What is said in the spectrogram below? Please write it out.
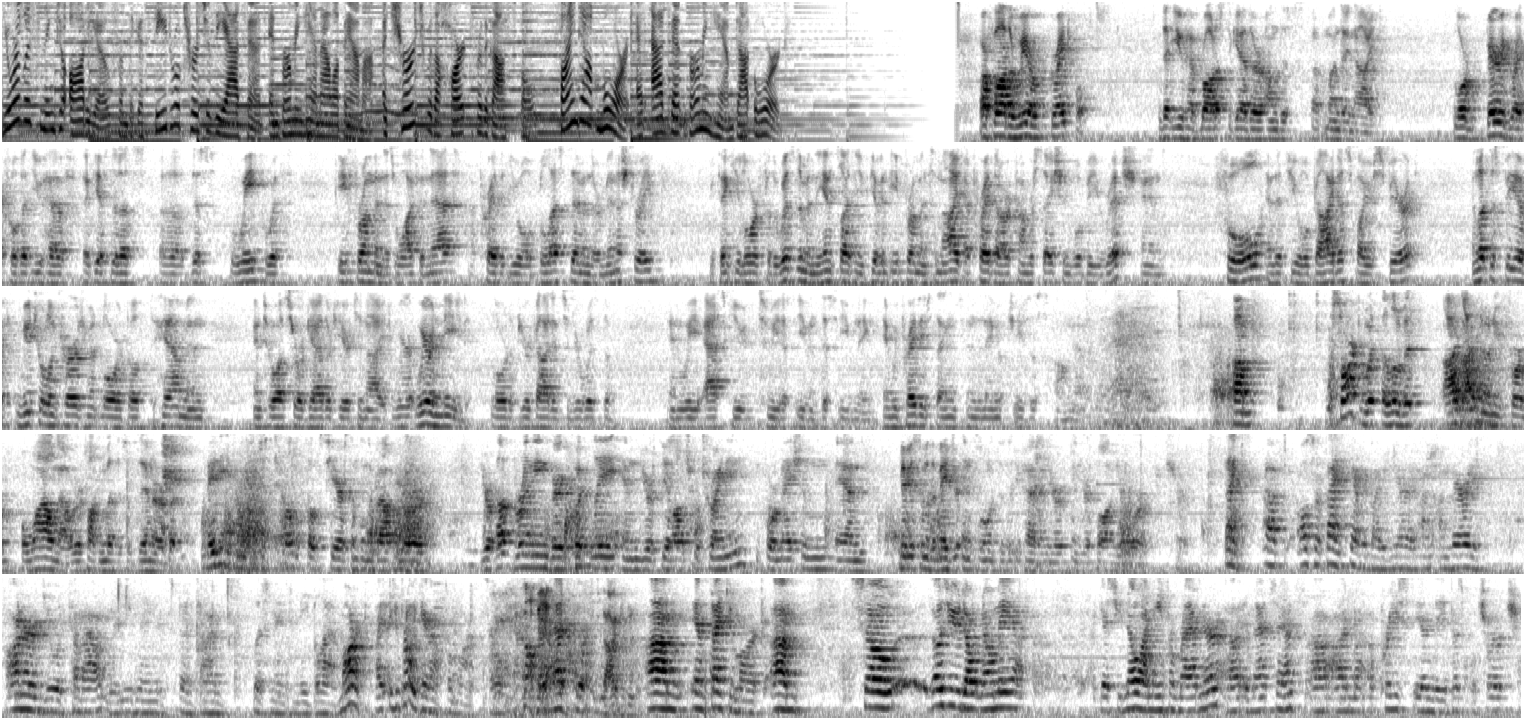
You're listening to audio from the Cathedral Church of the Advent in Birmingham, Alabama, a church with a heart for the gospel. Find out more at adventbirmingham.org. Our Father, we are grateful that you have brought us together on this uh, Monday night. Lord, very grateful that you have uh, gifted us uh, this week with Ephraim and his wife Annette. I pray that you will bless them in their ministry. We thank you, Lord, for the wisdom and the insight that you've given Ephraim. And tonight, I pray that our conversation will be rich and full, and that you will guide us by your Spirit. And let this be of mutual encouragement, Lord, both to him and, and to us who are gathered here tonight. We're, we're in need, Lord, of your guidance and your wisdom. And we ask you to meet us even this evening. And we pray these things in the name of Jesus. Amen. Um, we'll start with a little bit I've, I've known you for a while now. We were talking about this at dinner, but maybe if you could just tell the folks here something about your your upbringing very quickly and your theological training and formation, and maybe some of the major influences that you've had in your in your thought and your work. Sure. Thanks. Uh, also, thanks to everybody here. I'm, I'm very honored you would come out in the evening and spend time listening to me blab. Mark, I, you probably came out from Mark, so oh, yeah. that's good. Um, and thank you, Mark. Um, so, uh, those of you who don't know me, I, I guess you know I'm Ephraim Radner uh, in that sense. Uh, I'm a, a, priest in the Episcopal Church,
